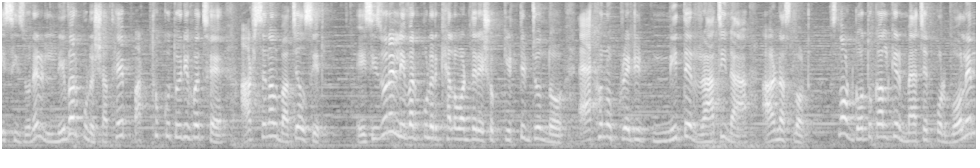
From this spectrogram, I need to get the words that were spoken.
এই সিজনের লিভারপুলের সাথে পার্থক্য তৈরি হয়েছে আর্সেনাল বা চেলসির। এই সিজনে লিভারপুলের খেলোয়াড়দের এসব কীর্তির জন্য এখনও ক্রেডিট নিতে রাজি না আর্না স্লট। স্লট গতকালকের ম্যাচের পর বলেন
